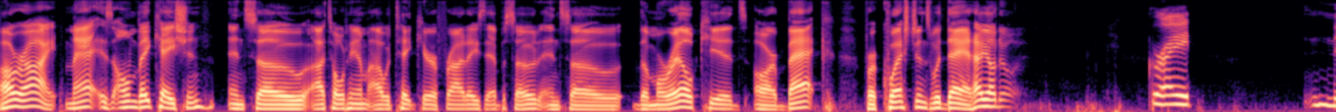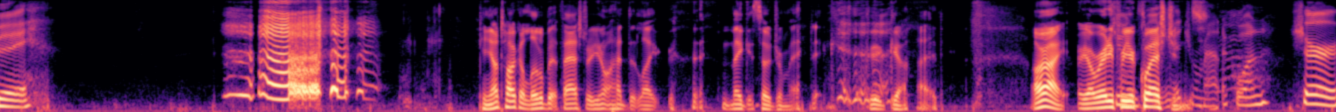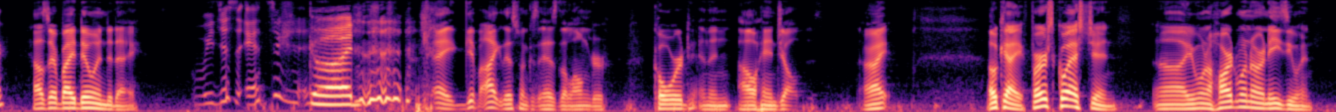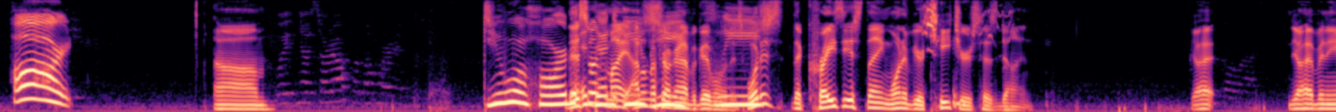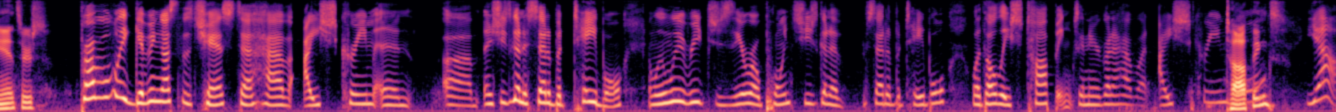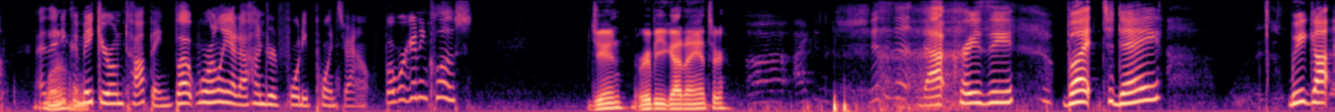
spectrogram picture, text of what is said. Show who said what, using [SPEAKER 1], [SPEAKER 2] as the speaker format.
[SPEAKER 1] All right. Matt is on vacation. And so I told him I would take care of Friday's episode. And so the Morrell kids are back for questions with dad. How y'all doing?
[SPEAKER 2] Great. Meh.
[SPEAKER 1] Can y'all talk a little bit faster? You don't have to like make it so dramatic. Good God. All right. Are y'all ready for your
[SPEAKER 3] giving me a
[SPEAKER 1] questions?
[SPEAKER 3] dramatic one.
[SPEAKER 2] Sure.
[SPEAKER 1] How's everybody doing today?
[SPEAKER 3] We just answered it.
[SPEAKER 2] Good.
[SPEAKER 1] Hey, give Ike this one because it has the longer cord, and then I'll hand y'all this. All right. Okay. First question. Uh, you want a hard one or an easy one?
[SPEAKER 2] hard.
[SPEAKER 1] Um,
[SPEAKER 2] Do a hard.
[SPEAKER 1] this one
[SPEAKER 2] then
[SPEAKER 1] might. I don't know if y'all
[SPEAKER 2] easy,
[SPEAKER 1] gonna have a good one. With this. What
[SPEAKER 2] please.
[SPEAKER 1] is the craziest thing one of your teachers has done? Y'all, ha- y'all have any answers?
[SPEAKER 2] probably giving us the chance to have ice cream and um, and she's gonna set up a table and when we reach zero points she's gonna set up a table with all these toppings and you're gonna have an ice cream bowl.
[SPEAKER 1] Toppings?
[SPEAKER 2] yeah and then you can make your own topping but we're only at 140 points right now but we're getting close
[SPEAKER 1] June, Ruby, you got an answer?
[SPEAKER 3] This isn't that crazy, but today we got.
